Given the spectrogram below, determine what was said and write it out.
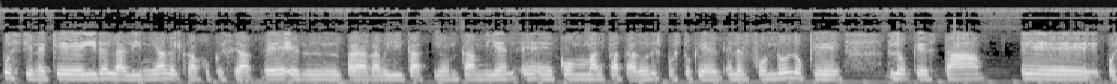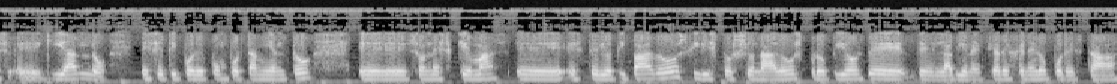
pues tiene que ir en la línea del trabajo que se hace en, para rehabilitación también eh, con maltratadores, puesto que en el fondo lo que lo que está eh, pues eh, guiando ese tipo de comportamiento eh, son esquemas eh, estereotipados y distorsionados propios de, la violencia de género por esta,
